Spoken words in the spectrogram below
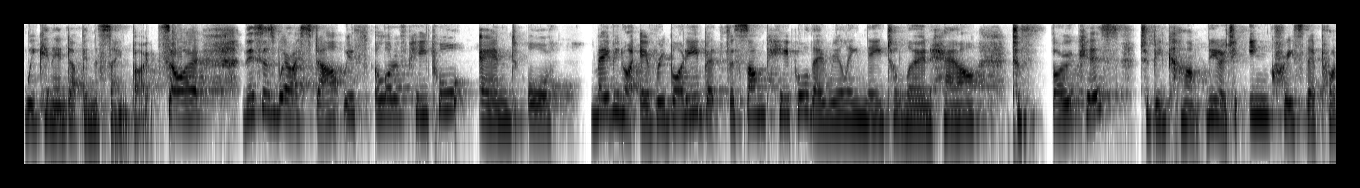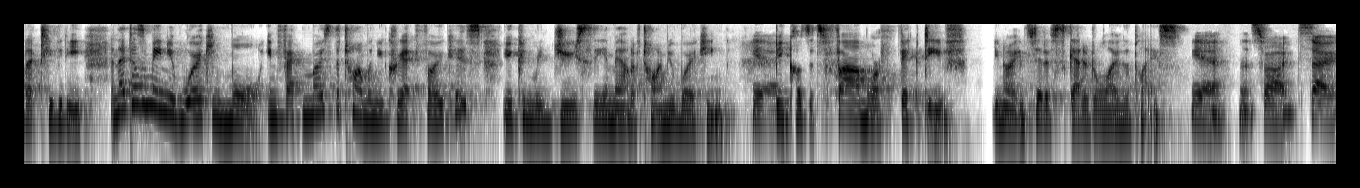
we can end up in the same boat. So I, this is where I start with a lot of people and or maybe not everybody, but for some people they really need to learn how to focus to become, you know, to increase their productivity. And that doesn't mean you're working more. In fact, most of the time when you create focus, you can reduce the amount of time you're working Yeah. because it's far more effective, you know, instead of scattered all over the place. Yeah, that's right. So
